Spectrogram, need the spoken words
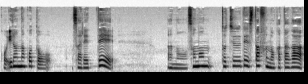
こういろんなことをされてあのその途中でスタッフの方が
